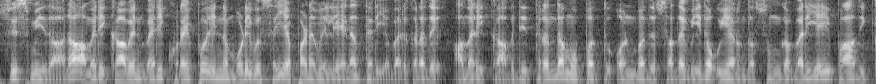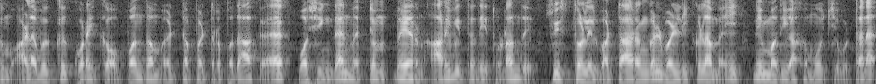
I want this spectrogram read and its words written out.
சுவிஸ் மீதான அமெரிக்காவின் வரி குறைப்பு இன்னும் முடிவு செய்யப்படவில்லை என தெரிய வருகிறது. அமெரிக்கா விதித்திருந்த முப்பத்து ஒன்பது சதவீத உயர்ந்த சுங்க வரியை பாதிக்கும் அளவுக்கு குறைக்க ஒப்பந்தம் எட்டப்பட்டிருப்பதாக வாஷிங்டன் மற்றும் பேர்ன் அறிவித்ததை தொடர்ந்து சுவிஸ் தொழில் வட்டாரங்கள் வெள்ளிக்கிழமை நிம்மதியாக மூச்சுவிட்டன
